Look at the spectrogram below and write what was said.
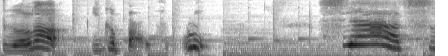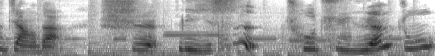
得了一个宝葫芦。下次讲的。是李四出去远足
